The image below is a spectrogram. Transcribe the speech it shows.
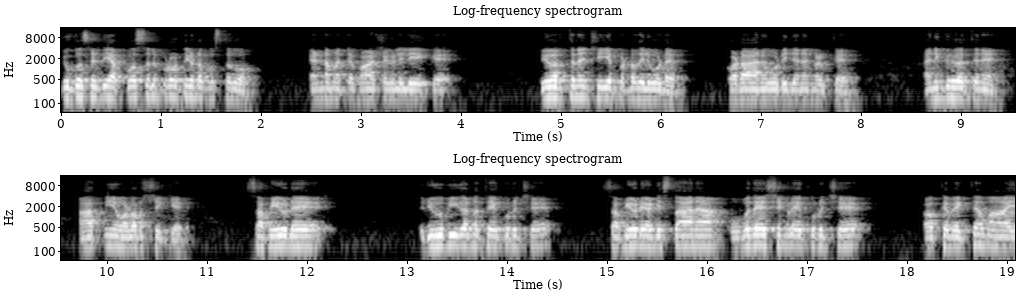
ലൂക്കോസ് എഴുതിയ അപ്പോസ്റ്റൽ പ്രവൃത്തിയുടെ പുസ്തകവും എണ്ണമറ്റ ഭാഷകളിലേക്ക് വിവർത്തനം ചെയ്യപ്പെട്ടതിലൂടെ കൊടാനുകൂടി ജനങ്ങൾക്ക് അനുഗ്രഹത്തിന് ആത്മീയ വളർച്ചയ്ക്ക് സഭയുടെ രൂപീകരണത്തെക്കുറിച്ച് സഭയുടെ അടിസ്ഥാന ഉപദേശങ്ങളെക്കുറിച്ച് ഒക്കെ വ്യക്തമായ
